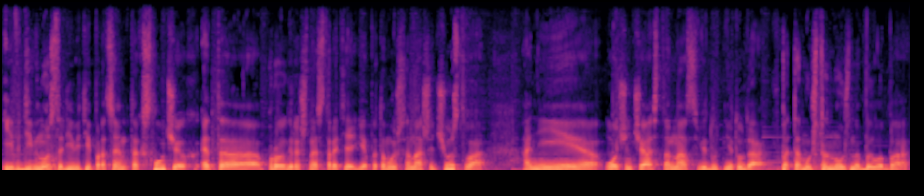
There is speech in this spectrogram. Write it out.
И в 99% случаев это проигрышная стратегия, потому что наши чувства, они очень часто нас ведут не туда. Потому что нужно было бы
